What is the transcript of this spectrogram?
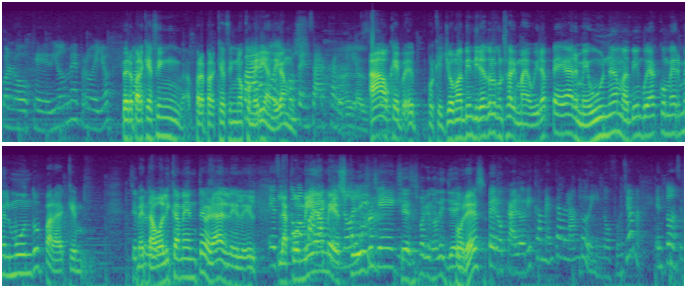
con lo que Dios me proveyó. Pero ¿para qué fin, para, para qué fin no para comerían, poder digamos? compensar calorías. las- Ah, ok, eh, porque yo más bien diría todo lo contrario, me voy a ir a pegarme una, más bien voy a comerme el mundo para que Sí, pero- metabólicamente, ¿verdad? El- el- el- Eso la es como comida para me que no le escurra. llegue. Sí, eso es para que no le llegue. Por eso. pero calóricamente hablando y no funciona. Entonces,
